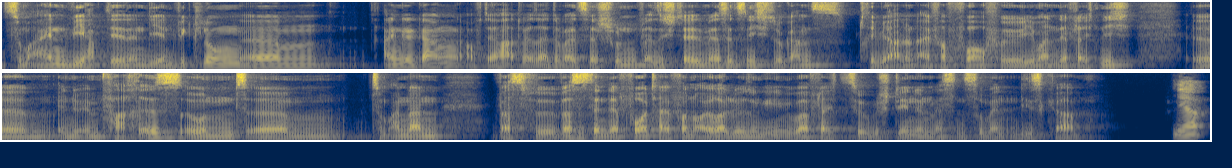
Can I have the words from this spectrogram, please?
zum einen, wie habt ihr denn die Entwicklung ähm, angegangen auf der Hardware-Seite? Weil es ja schon, also ich stelle mir das jetzt nicht so ganz trivial und einfach vor, für jemanden, der vielleicht nicht ähm, in, im Fach ist. Und ähm, zum anderen, was, für, was ist denn der Vorteil von eurer Lösung gegenüber vielleicht zu bestehenden Messinstrumenten, die es gab? Ja,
